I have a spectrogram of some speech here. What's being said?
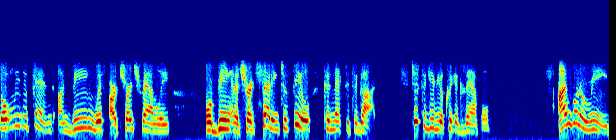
solely depend on being with our church family or being in a church setting to feel connected to God. Just to give you a quick example, I'm going to read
